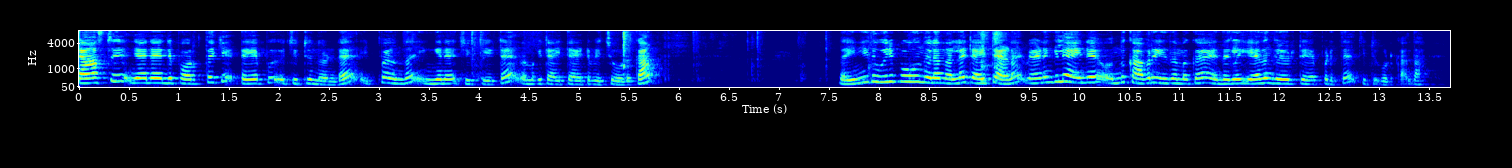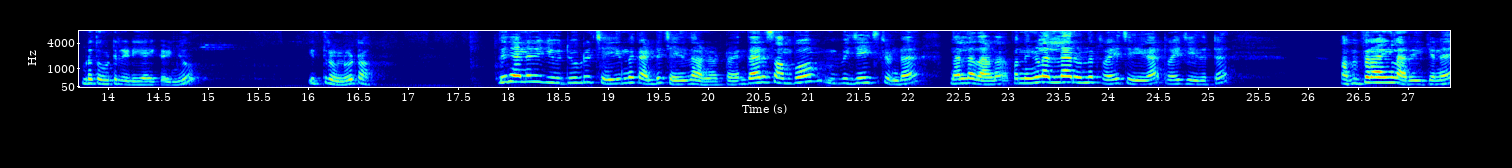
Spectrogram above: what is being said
ലാസ്റ്റ് ഞാൻ അതിന്റെ പുറത്തേക്ക് ടേപ്പ് ചുറ്റുന്നുണ്ട്. ഇപ്പോൾ ഒന്ന് ഇങ്ങനെ ചുറ്റിയിട്ട് നമുക്ക് ടൈറ്റായിട്ട് വെച്ച് കൊടുക്കാം. ഇനി ഇത് ഊരി പോകുന്നില്ല. നല്ല ടൈറ്റാണ് വേണമെങ്കിൽ അതിനെ ഒന്ന് കവർ ചെയ്ത് നമുക്ക് എന്തെങ്കിലും ഏതെങ്കിലും ഒരു ടേപ്പ് എടുത്ത് ചുറ്റി കൊടുക്കാം. ദാ നമ്മുടെ തോട്ട് റെഡിയായി കഴിഞ്ഞു. ഇത്രേ ഉള്ളൂ കേട്ടോ ഇത് ഞാനൊരു യൂട്യൂബിൽ ചെയ്യുന്ന കണ്ട് ചെയ്തതാണ് കേട്ടോ എന്തായാലും സംഭവം വിജയിച്ചിട്ടുണ്ട്. നല്ലതാണ്. അപ്പം നിങ്ങളെല്ലാവരും ഒന്ന് ട്രൈ ചെയ്യുക. ട്രൈ ചെയ്തിട്ട് അഭിപ്രായങ്ങൾ അറിയിക്കണേ.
